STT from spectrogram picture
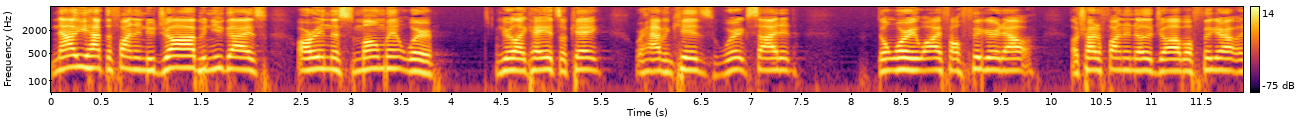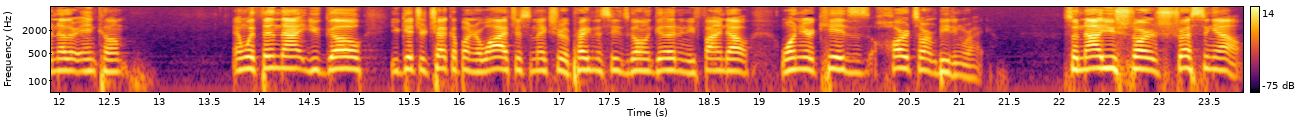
Now you have to find a new job, and you guys are in this moment where you're like, hey, it's okay. We're having kids. We're excited. Don't worry, wife. I'll figure it out. I'll try to find another job. I'll figure out another income. And within that, you go, you get your checkup on your wife just to make sure the pregnancy is going good, and you find out one of your kids' hearts aren't beating right. So now you start stressing out.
